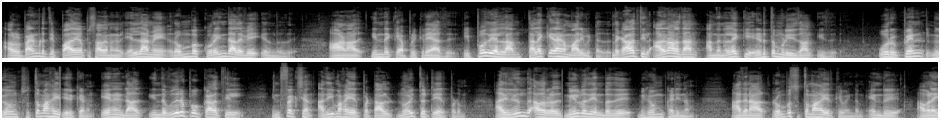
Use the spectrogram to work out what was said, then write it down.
அவர்கள் பயன்படுத்திய பாதுகாப்பு சாதனங்கள் எல்லாமே ரொம்ப குறைந்த அளவே இருந்தது. ஆனால் இன்றைக்கு அப்படி கிடையாது. இப்போது எல்லாம் தலைக்கீழாக மாறிவிட்டது. இந்த காலத்தில் அதனால தான் அந்த நிலைக்கு எடுத்த முடிவுதான் இது. ஒரு பெண் மிகவும் சுத்தமாக இருக்கணும். ஏனென்றால் இந்த உதிரப்போக்கு காலத்தில் இன்ஃபெக்ஷன் அதிகமாக ஏற்பட்டால் நோய் தொற்று ஏற்படும். அதிலிருந்து அவர்கள் மீள்வது என்பது மிகவும் கடினம். அதனால் ரொம்ப சுத்தமாக இருக்க வேண்டும் என்று அவளை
